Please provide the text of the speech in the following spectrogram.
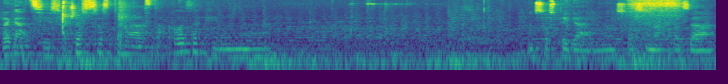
Ragazzi, è successa sta, sta cosa che non... Non so spiegarvi, non so se è una cosa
